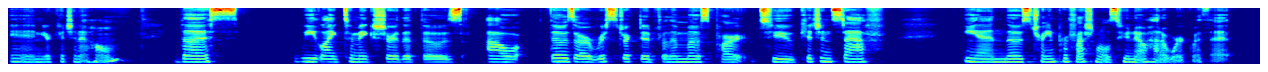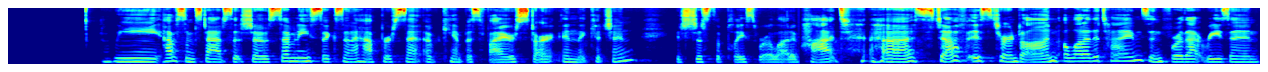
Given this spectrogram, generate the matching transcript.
in your kitchen at home. Thus, we like to make sure that those our, those are restricted for the most part to kitchen staff and those trained professionals who know how to work with it. We have some stats that show 76.5% of campus fires start in the kitchen. It's just the place where a lot of hot uh, stuff is turned on a lot of the times. And for that reason,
